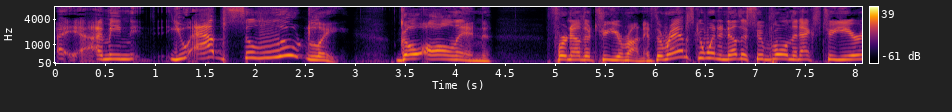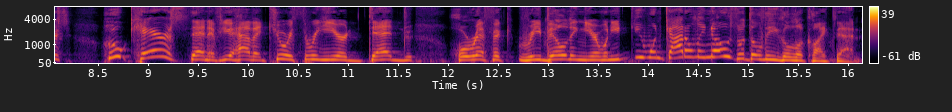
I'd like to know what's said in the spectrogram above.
I, I mean, you absolutely go all in for another two year run. If the Rams can win another Super Bowl in the next two years, who cares then if you have a two or three year dead, horrific rebuilding year when you, you when God only knows what the league will look like then?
